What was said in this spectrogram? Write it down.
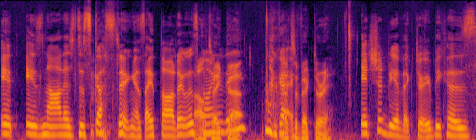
It is not as disgusting as I thought it was I'll going take to that. be. Okay. That's a victory. it should be a victory because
